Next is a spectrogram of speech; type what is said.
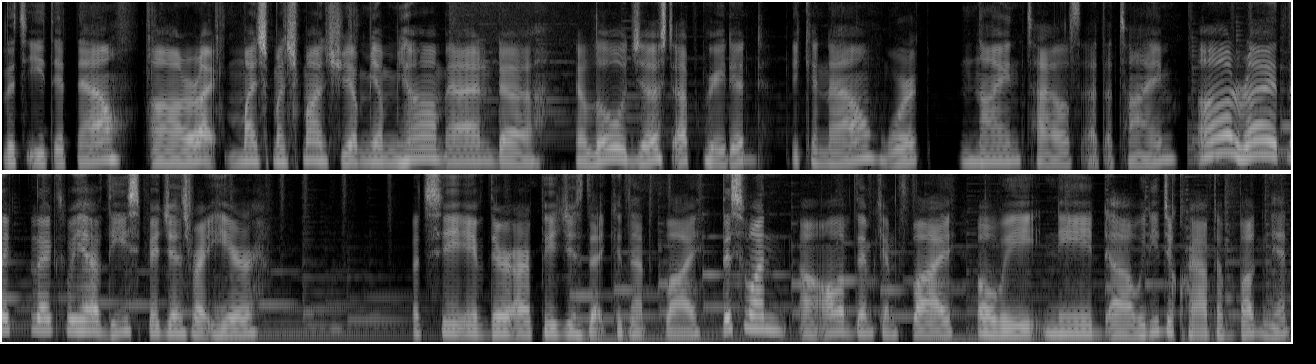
let's eat it now. All right, munch, munch, munch, yum, yum, yum. And uh, hello, just upgraded. We can now work nine tiles at a time. All right, look like we have these pigeons right here. Let's see if there are pigeons that could not fly. This one, uh, all of them can fly. Oh, we need uh, we need to craft a bug net.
